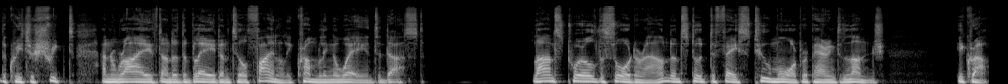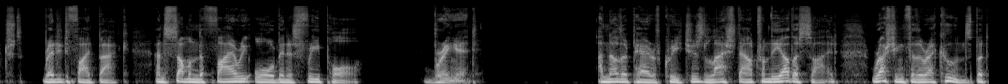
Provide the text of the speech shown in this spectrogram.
The creature shrieked and writhed under the blade until finally crumbling away into dust. Lance twirled the sword around and stood to face two more preparing to lunge. He crouched, ready to fight back, and summoned a fiery orb in his free paw. Bring it. Another pair of creatures lashed out from the other side, rushing for the raccoons, but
